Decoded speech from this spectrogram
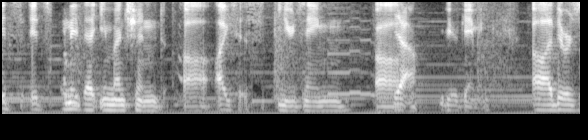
It's it's funny that you mentioned uh, ISIS using uh, Yeah. video gaming. Uh, there was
